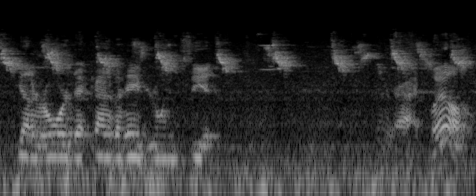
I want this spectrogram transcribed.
You gotta reward that kind of behavior when you see it. Alright, well.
